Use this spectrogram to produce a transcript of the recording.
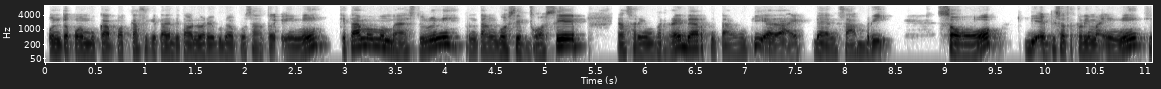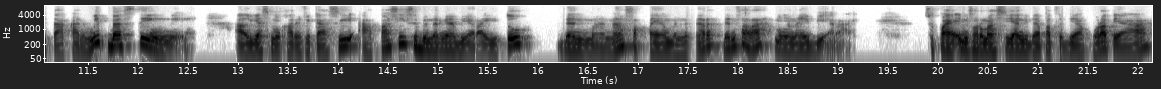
untuk membuka podcast kita di tahun 2021 ini, kita mau membahas dulu nih tentang gosip-gosip yang sering beredar tentang BRI dan Sabri. So, di episode kelima ini kita akan meet busting nih, alias mengklarifikasi apa sih sebenarnya BRI itu dan mana fakta yang benar dan salah mengenai BRI supaya informasi yang didapat lebih akurat ya.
